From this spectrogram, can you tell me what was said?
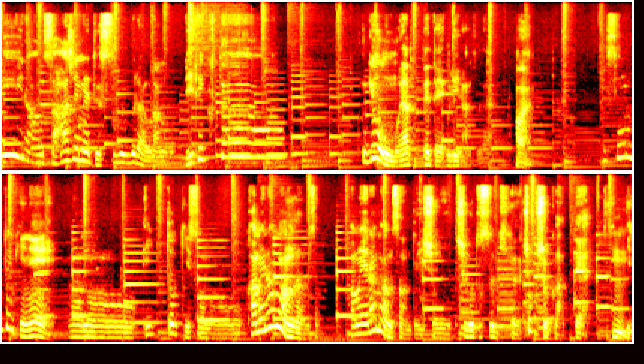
リーランス始めてすぐぐらい、俺、あの、ディレクター業務もやってて、フリーランスで。はい。でその時に、あのー、一時そのカメラマンさんカメラマンさんと一緒に仕事する機会がちょくちょくあって、うん一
